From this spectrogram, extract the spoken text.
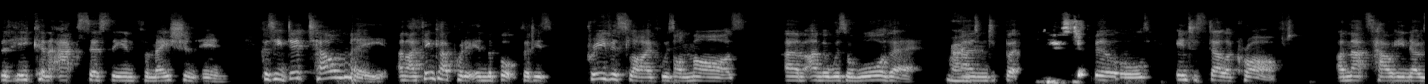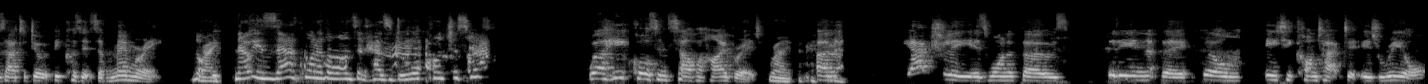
that he can access the information in. Because he did tell me, and I think I put it in the book, that his previous life was on Mars um, and there was a war there. Right. And but he used to build interstellar craft and that's how he knows how to do it because it's a memory. right. Now, is Zach one of the ones that has dual consciousness? Well, he calls himself a hybrid. Right. Okay. Um, he actually is one of those that in the film E.T. Contact It Is Real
